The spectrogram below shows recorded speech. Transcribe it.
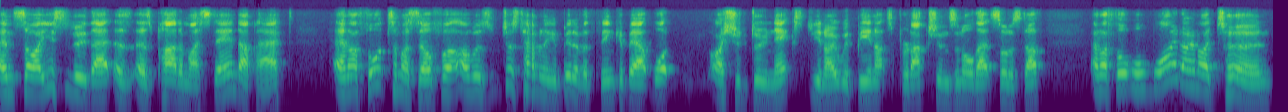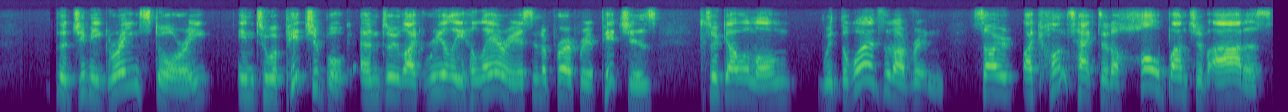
And so I used to do that as, as part of my stand up act. And I thought to myself, I was just having a bit of a think about what I should do next, you know, with Beer Nuts Productions and all that sort of stuff. And I thought, well, why don't I turn the Jimmy Green story into a picture book and do like really hilarious, inappropriate pictures to go along with the words that I've written? So I contacted a whole bunch of artists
